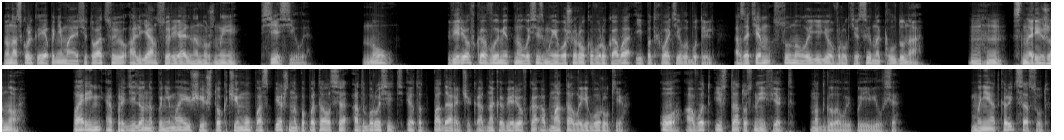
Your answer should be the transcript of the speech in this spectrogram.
Но насколько я понимаю ситуацию, Альянсу реально нужны все силы. Ну... Веревка выметнулась из моего широкого рукава и подхватила бутыль, а затем сунула ее в руки сына колдуна. «Угу, снаряжено». Парень, определенно понимающий, что к чему, поспешно попытался отбросить этот подарочек, однако веревка обмотала его руки. О, а вот и статусный эффект над головой появился. «Мне открыть сосуд?»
